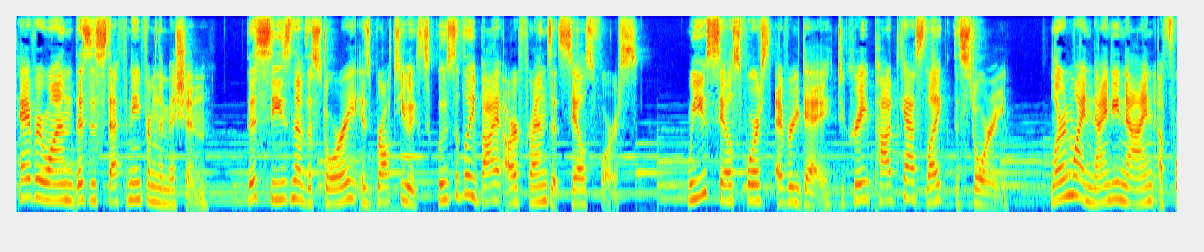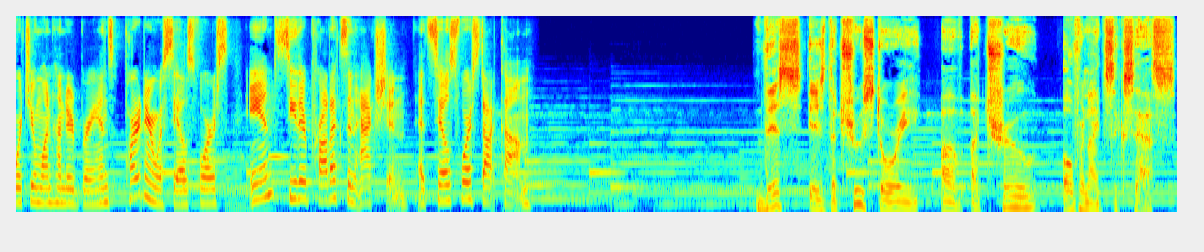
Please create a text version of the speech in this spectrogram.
Hey everyone, this is Stephanie from The Mission. This season of The Story is brought to you exclusively by our friends at Salesforce. We use Salesforce every day to create podcasts like The Story. Learn why 99 of Fortune 100 brands partner with Salesforce and see their products in action at salesforce.com. This is the true story of a true overnight success.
